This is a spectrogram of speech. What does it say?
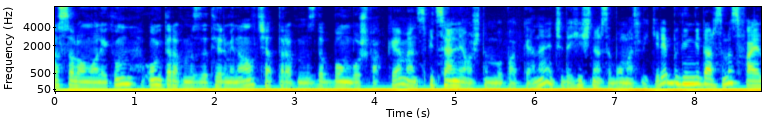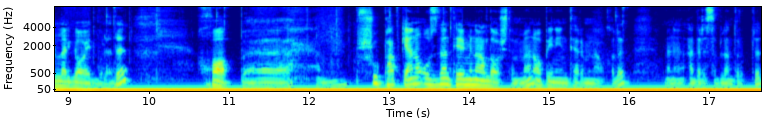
assalomu alaykum. O'ng tarafimizda terminal chap tarafimizda bo'sh papka. Man специально ochdim bu papkani. Ichida hech narsa bo'lmasligi kerak. Bugungi darsimiz fayllarga oid bo'ladi. Xo'p, e, shu papkani o'zidan terminalda ochdim man opening terminal qilib mana adresi bilan turibdi.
